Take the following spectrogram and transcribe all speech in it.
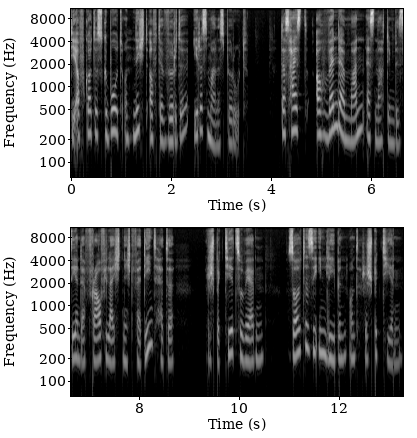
die auf Gottes Gebot und nicht auf der Würde ihres Mannes beruht. Das heißt, auch wenn der Mann es nach dem Besehen der Frau vielleicht nicht verdient hätte, respektiert zu werden, sollte sie ihn lieben und respektieren.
